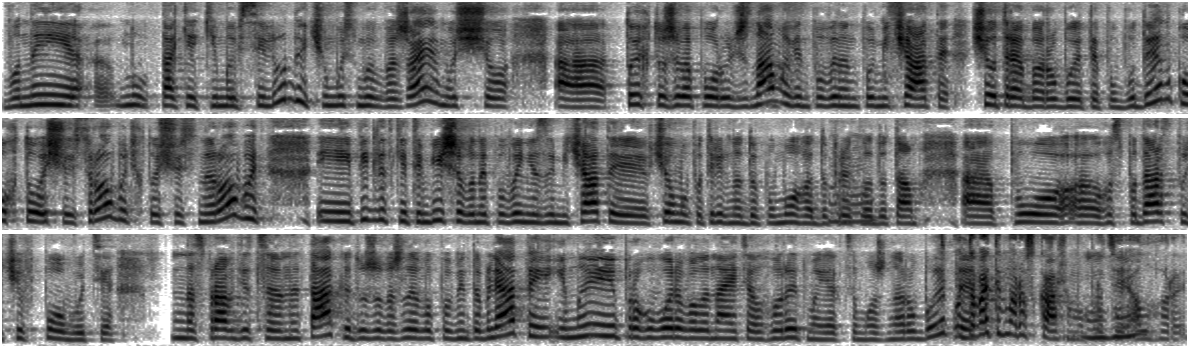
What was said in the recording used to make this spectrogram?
Вони, е, ну так як і ми всі люди, чомусь ми вважаємо, що а, той, хто живе поруч з нами, він повинен помічати, що треба робити по будинку, хто щось робить, хто щось не робить. І підлітки тим більше вони повинні замічати, в чому потрібна допомога, до прикладу, там а, по е, господарству чи в побуті. Насправді це не так, і дуже важливо повідомляти. І ми проговорювали навіть алгоритми, як це можна робити. От давайте ми розкажемо про цей алгоритм.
